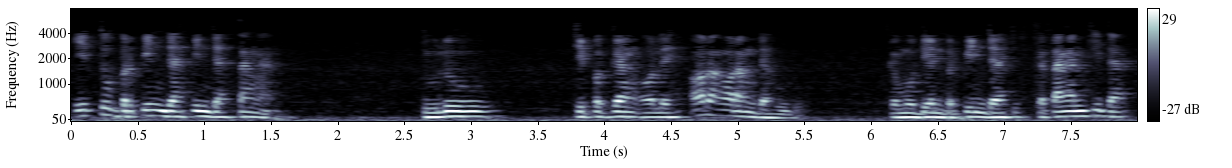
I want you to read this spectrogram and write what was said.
itu berpindah-pindah tangan. Dulu dipegang oleh orang-orang dahulu, kemudian berpindah ke tangan kita,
